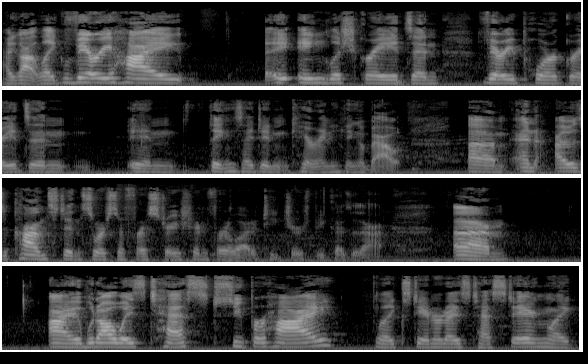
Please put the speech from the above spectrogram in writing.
I got like very high English grades and very poor grades in in things I didn't care anything about. Um, and I was a constant source of frustration for a lot of teachers because of that. Um, I would always test super high, like standardized testing, like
